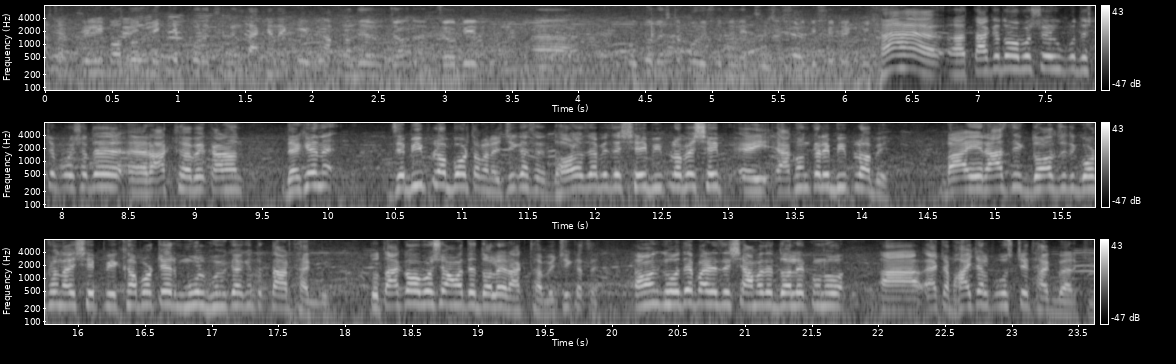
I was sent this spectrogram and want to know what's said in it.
আচ্ছা, যিনি বোতল নিক্ষেপ করেছিলেন তাকে নাকি আপনাদের জবির উপদেষ্টা পরিষদে নিচ্ছেন আসলে বিষয়টা কি? হ্যাঁ হ্যাঁ তাকে তো অবশ্যই উপদেষ্টা পরিষদে রাখতে হবে। কারণ দেখেন যে বিপ্লব বর্তমানে ঠিক আছে ধরা যাবে যে সেই বিপ্লবে সেই এই এখনকার বিপ্লবে বা এই রাজনৈতিক দল যদি গঠন হয় সেই প্রেক্ষাপটের মূল ভূমিকা কিন্তু তার থাকবে। তো তাকে অবশ্যই আমাদের দলে রাখতে হবে ঠিক আছে? এমনকি হতে পারে যে সে আমাদের দলের কোনো একটা ভাইটাল পোস্টে থাকবে আর কি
